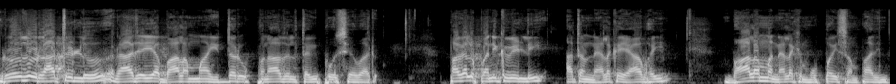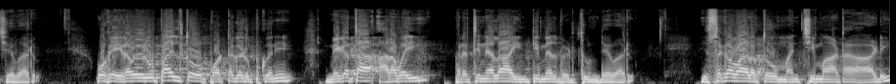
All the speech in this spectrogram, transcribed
రోజు రాత్రిళ్ళు రాజయ్య బాలమ్మ ఇద్దరు పునాదులు తవ్వి పోసేవారు. పగలు పనికి వెళ్ళి అతను నెలకు యాభై బాలమ్మ నెలకి ముప్పై సంపాదించేవారు. ఒక ఇరవై రూపాయలతో పొట్ట గడుపుకొని మిగతా అరవై ప్రతి నెల ఇంటి మీద పెడుతూ ఉండేవారు. ఇసుక వాళ్ళతో మంచి మాట ఆడి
